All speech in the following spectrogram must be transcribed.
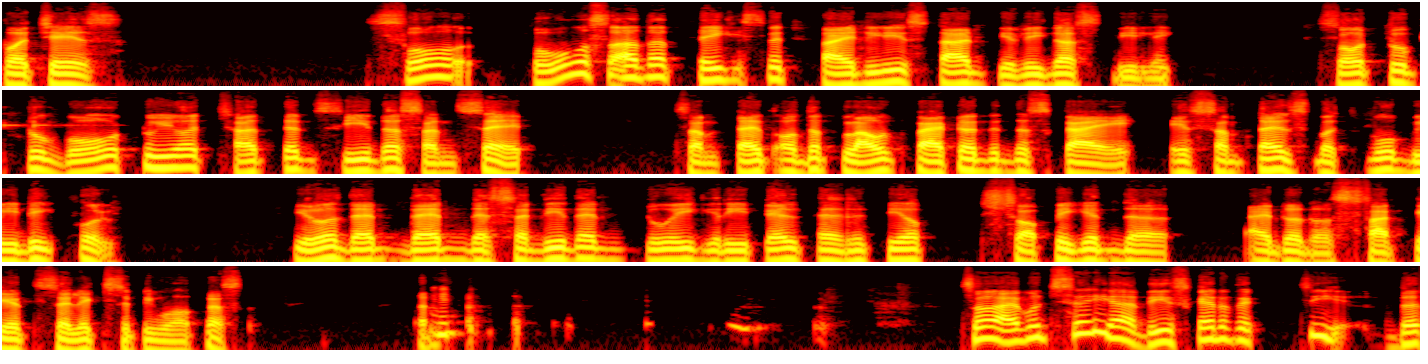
purchase. So those are the things which finally start giving us feeling. So to, to go to your chat and see the sunset, sometimes or the cloud pattern in the sky is sometimes much more meaningful, you know, than than necessarily than doing retail therapy of shopping in the I don't know, Saket Select City Walk or something. so I would say, yeah, these kind of things. See, the,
